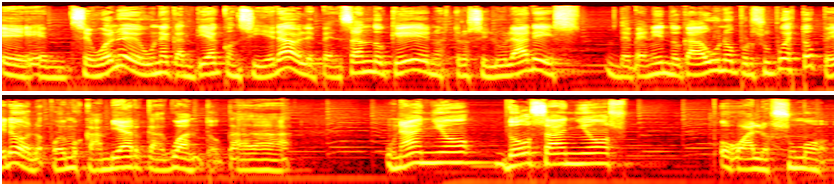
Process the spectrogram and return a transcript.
eh, se vuelve una cantidad considerable, pensando que nuestros celulares, dependiendo cada uno por supuesto, pero los podemos cambiar cada cuánto, cada un año, dos años, o a lo sumo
